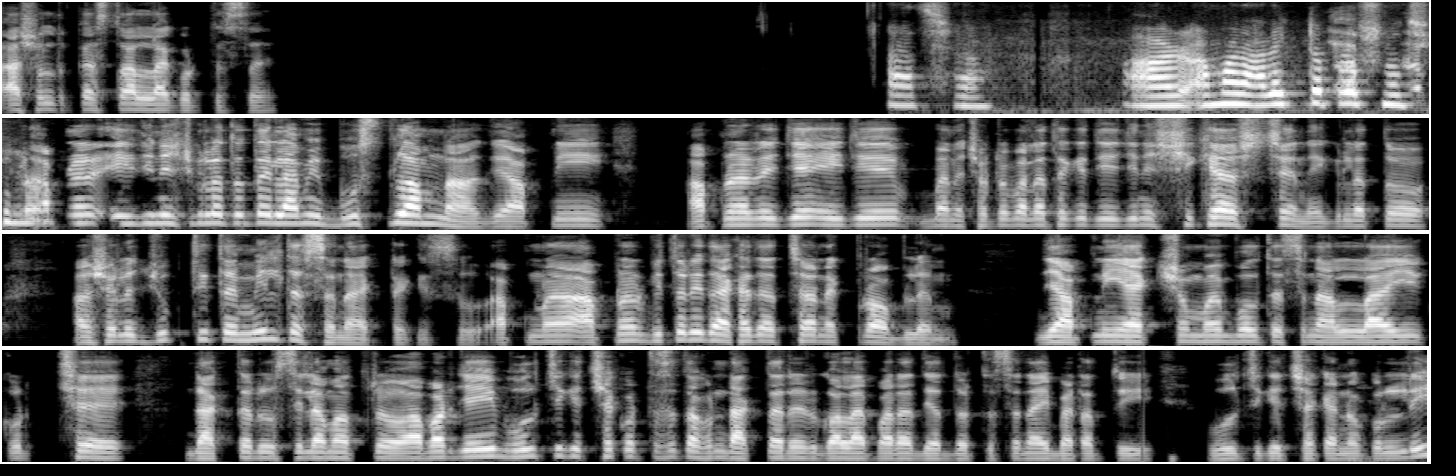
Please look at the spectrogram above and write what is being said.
আসল কাজ তো আল্লাহ করতেছে। আচ্ছা। আর আমার আরেকটা আপ প্রশ্ন আপ ছিল। আপনার এই জিনিসগুলো তো তাইলে আমি বুঝলাম না যে আপনি আপনার এই যে এই যে মানে ছোটবেলা থেকে যে জিনিস শিখে আসছেন এগুলা তো আসলে যুক্তিতে মিলতেছে না একটা কিছু। আপনার আপনার ভিতরেই দেখা যাচ্ছে অনেক প্রবলেম। যে আপনি এক সময় বলতেছেন আল্লাহই করছে, ডাক্তার উসিলা মাত্র। আবার যেই ভুল চিকিৎসা করতেছে তখন ডাক্তারের গলায় পাড়া দিয়ে ধরতেছেন, "এই বেটা তুই ভুল চিকিৎসা কেন করলি?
